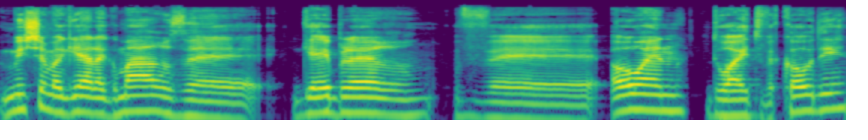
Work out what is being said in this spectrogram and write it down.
ומי שמגיע לגמר זה גייבלר ואורן, דווייט וקודי.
